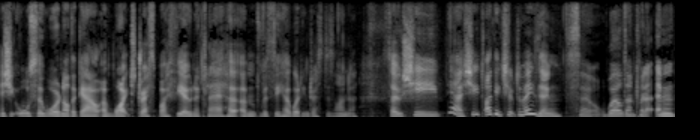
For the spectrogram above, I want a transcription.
and she also wore another gown, a white dress by Fiona Clare, her um, obviously her wedding dress designer. So she, yeah, she. I think she looked amazing. So well done, Camilla. Um, Mm.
